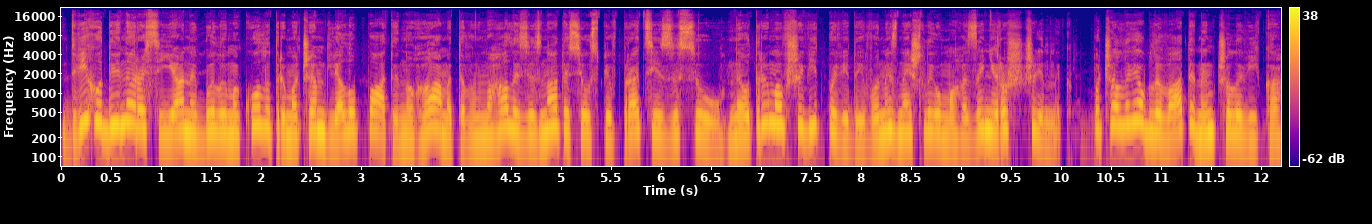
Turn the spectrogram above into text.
Дві години росіяни били Миколу тримачем для лопати ногами та вимагали зізнатися у співпраці з ЗСУ. Не отримавши відповідей, вони знайшли у магазині розчинник. Почали обливати ним чоловіка,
